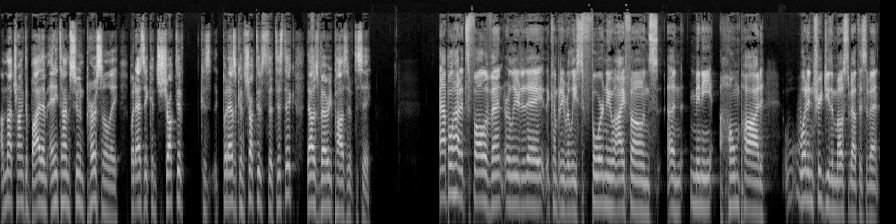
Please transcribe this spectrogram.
I'm not trying to buy them anytime soon personally, but as a constructive but as a constructive statistic, that was very positive to see. Apple had its fall event earlier today. The company released four new iPhones, a mini HomePod. What intrigued you the most about this event?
